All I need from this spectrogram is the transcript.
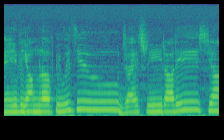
May the Om love be with you. Jai Shri Radhe Shyam.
